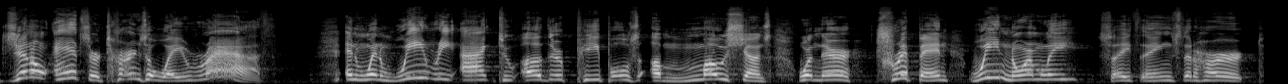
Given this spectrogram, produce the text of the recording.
gentle answer turns away wrath. And when we react to other people's emotions, when they're tripping, we normally say things that hurt.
